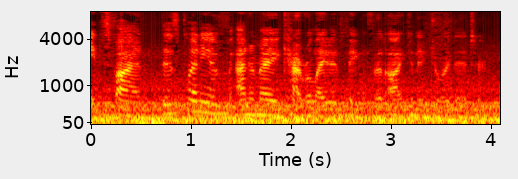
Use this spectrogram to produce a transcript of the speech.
It's fine. There's plenty of anime cat related things that I can enjoy there too.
